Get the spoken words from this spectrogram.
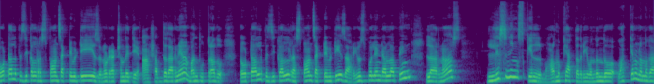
ಟೋಟಲ್ ಫಿಸಿಕಲ್ ರೆಸ್ಪಾನ್ಸ್ ಆ್ಯಕ್ಟಿವಿಟೀಸ್ ನೋಡಿರಿ ಚಂದ ಐತಿ. ಆ ಶಬ್ದದಾಗನೇ ಬಂತು ಉತ್ತರ ಅದು. Total physical response activities are useful in developing learners listening skill ಭಾಳ ಮುಖ್ಯ ಆಗ್ತದೆ ರೀ ಒಂದೊಂದು ವಾಕ್ಯನೂ ನಮಗೆ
